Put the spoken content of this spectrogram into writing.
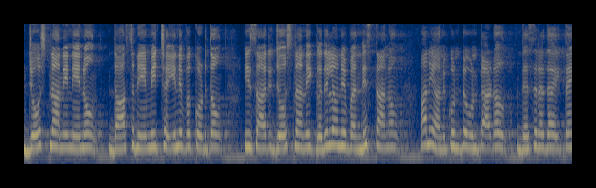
జోష్నాని నేను దాసుని ఏమీ చెయ్యనివ్వకూడదు ఈసారి జోష్నాని గదిలోనే బంధిస్తాను అని అనుకుంటూ ఉంటాడు దశరథ అయితే.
